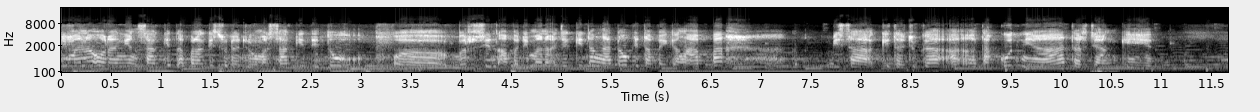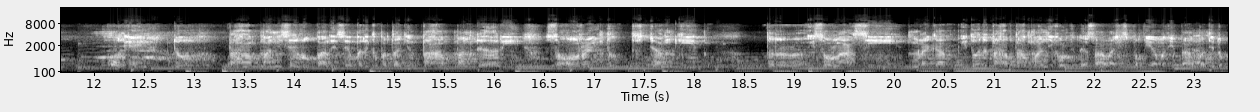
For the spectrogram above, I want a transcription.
di mana orang yang sakit apalagi sudah di rumah sakit itu uh, bersin apa di mana aja kita nggak tahu kita pegang apa bisa kita juga uh, takutnya terjangkit Oke, dok, tahapan saya lupa nih, saya balik ke pertanyaan. Tahapan dari seorang yang ter- terjangkit, terisolasi, mereka itu ada tahap-tahapannya kalau tidak salah. Seperti apa sih tahapannya, dok?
